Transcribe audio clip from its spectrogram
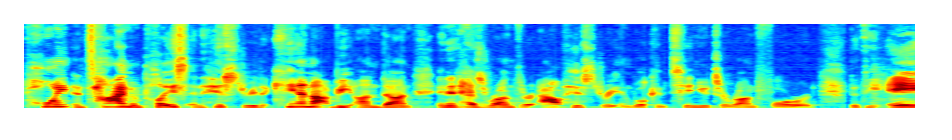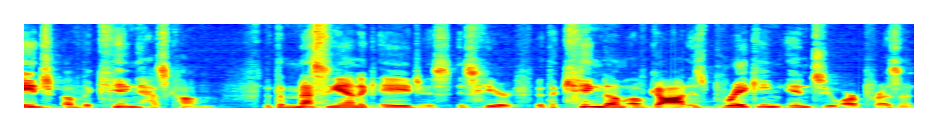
point in time and place in history that cannot be undone, and it has run throughout history and will continue to run forward. That the age of the king has come, that the messianic age is, is here, that the kingdom of God is breaking into our present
